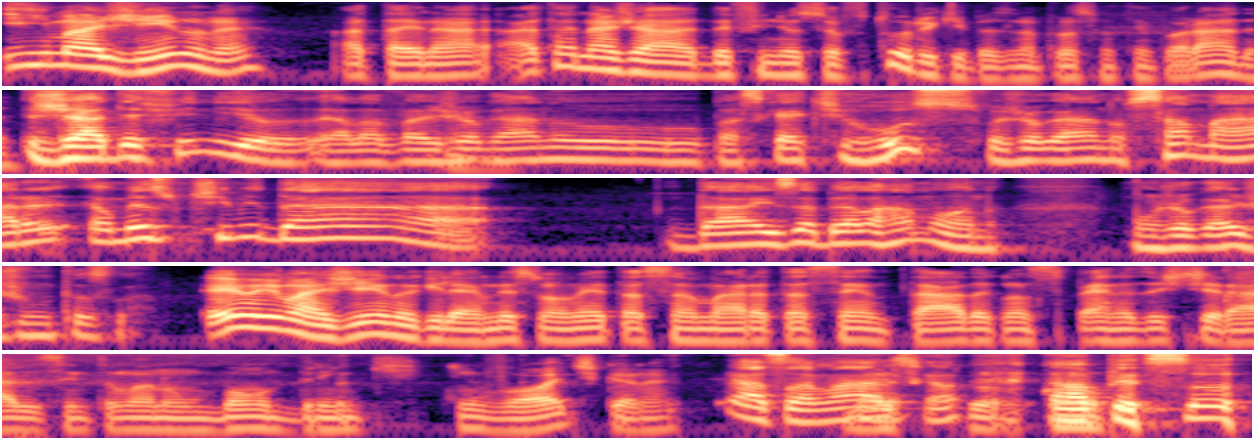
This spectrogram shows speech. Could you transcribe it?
E imagino, né? A Tainá, a Tainá já definiu seu futuro, Gibas, na próxima temporada? Já definiu. Ela vai jogar no basquete russo, vai jogar no Samara. É o mesmo time da, da Isabela Ramona. Vão jogar juntas lá. Eu imagino, Guilherme, nesse momento a Samara tá sentada com as pernas estiradas, assim, tomando um bom drink com vodka, né? A Samara Mas, é, com, é uma pessoa.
